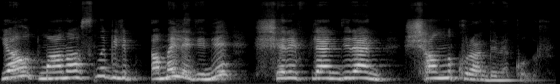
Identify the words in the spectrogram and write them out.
yahut manasını bilip amel edeni şereflendiren şanlı Kur'an demek olur.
